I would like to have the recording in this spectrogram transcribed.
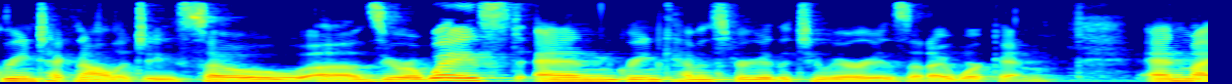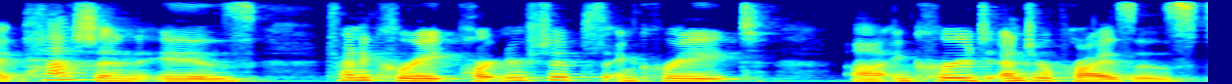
green technology. So, uh, zero waste and green chemistry are the two areas that I work in. And my passion is trying to create partnerships and create, uh, encourage enterprises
